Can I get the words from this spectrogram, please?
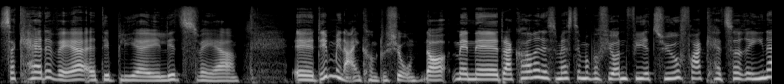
så kan det være, at det bliver øh, lidt sværere. Øh, det er min egen konklusion. Nå, men øh, der er kommet en sms til mig på 1424 fra Katarina.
